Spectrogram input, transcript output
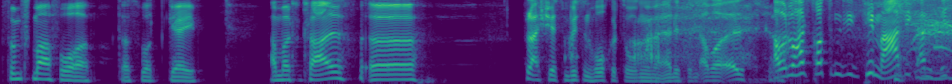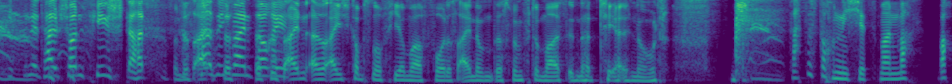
fünfmal vor, das Wort gay. Haben wir total, äh, Vielleicht jetzt ein bisschen hochgezogen, wenn wir ehrlich sind. Aber, äh, aber du hast trotzdem die Thematik an sich, die findet halt schon viel statt. und das, ein, also ich das, meine, das, sorry. das ein, also eigentlich kommt es nur viermal vor. Das eine, das fünfte Mal ist in der TL-Note. Sag das doch nicht jetzt, Mann. Mach, mach,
